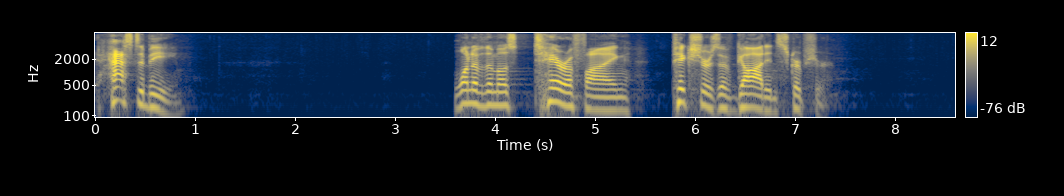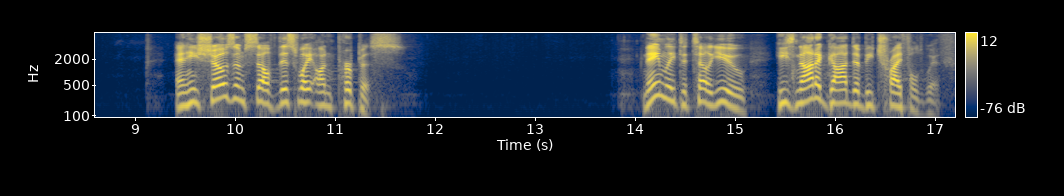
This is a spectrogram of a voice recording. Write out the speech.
has to be one of the most terrifying pictures of God in Scripture. And he shows himself this way on purpose. Namely, to tell you, he's not a God to be trifled with.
